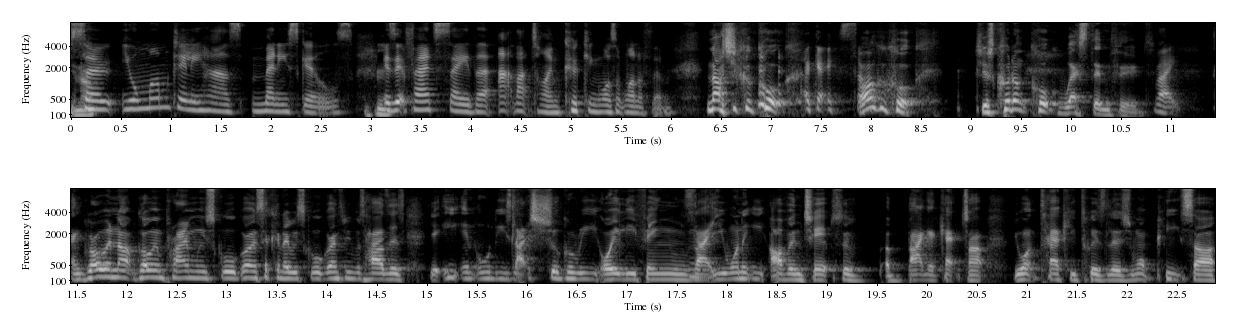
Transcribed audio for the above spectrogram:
You know? So your mum clearly has many skills. Mm-hmm. Is it fair to say that at that time cooking wasn't one of them? no, she could cook. Okay, so mum could cook. She just couldn't cook Western food. right. And growing up, going primary school, going secondary school, going to people's houses, you're eating all these like sugary, oily things. Like you want to eat oven chips with a bag of ketchup. You want turkey Twizzlers. You want pizza.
